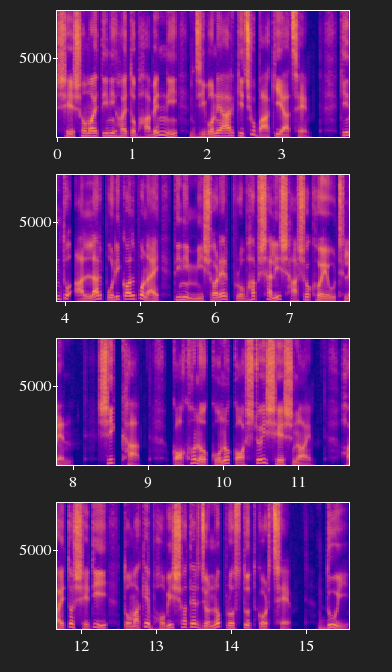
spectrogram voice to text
সে সময় তিনি হয়তো ভাবেননি জীবনে আর কিছু বাকি আছে। কিন্তু আল্লাহর পরিকল্পনায় তিনি মিশরের প্রভাবশালী শাসক হয়ে উঠলেন। শিক্ষা, কখনো কোনো কষ্টই শেষ নয়। হয়তো সেটি তোমাকে ভবিষ্যতের জন্য প্রস্তুত করছে। দুই,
